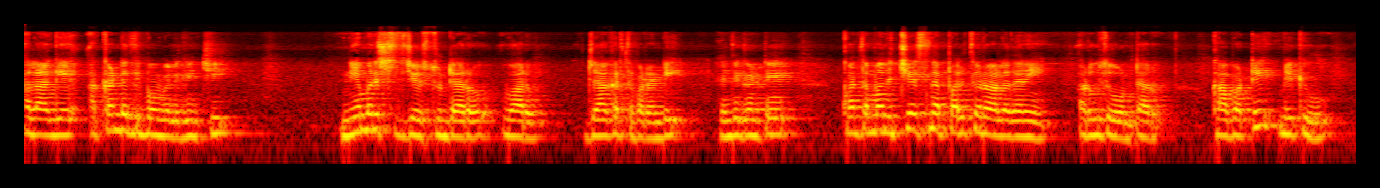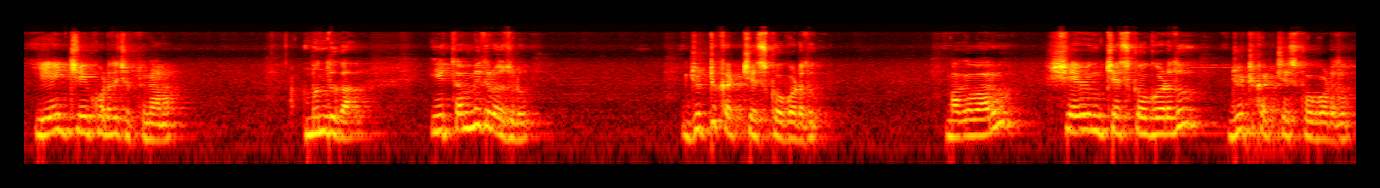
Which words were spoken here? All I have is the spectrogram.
అలాగే అఖండ దీపం వెలిగించి నియమనిష్ఠితి చేస్తుంటారో వారు జాగ్రత్త పడండి. ఎందుకంటే కొంతమంది చేసిన ఫలితం రాలేదని అడుగుతూ ఉంటారు. కాబట్టి మీకు ఏం చేయకూడదో చెప్తున్నాను. ముందుగా ఈ తొమ్మిది రోజులు జుట్టు కట్ చేసుకోకూడదు. మగవారు షేవింగ్ చేసుకోకూడదు జుట్టు కట్ చేసుకోకూడదు.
